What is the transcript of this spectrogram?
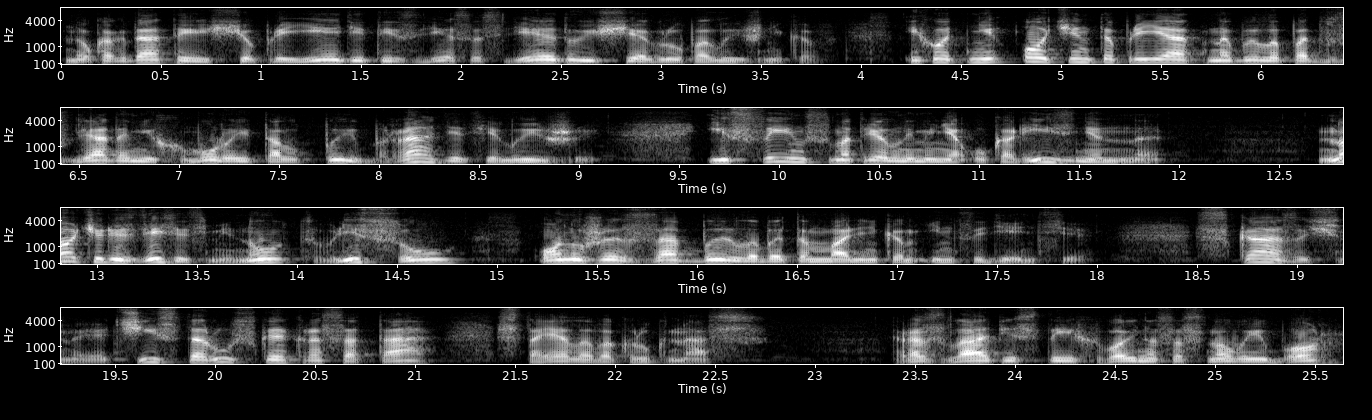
Но когда-то еще приедет из леса следующая группа лыжников. И хоть не очень-то приятно было под взглядами хмурой толпы брать эти лыжи, и сын смотрел на меня укоризненно, но через десять минут в лесу он уже забыл об этом маленьком инциденте. Сказочная, чисто русская красота стояла вокруг нас. Разлапистый хвойно-сосновый бор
